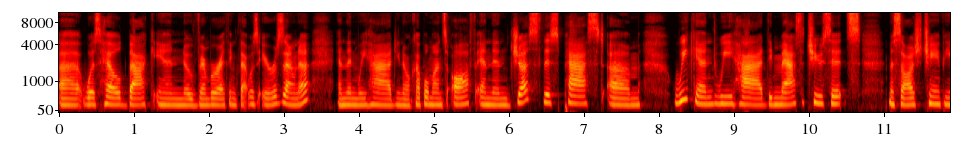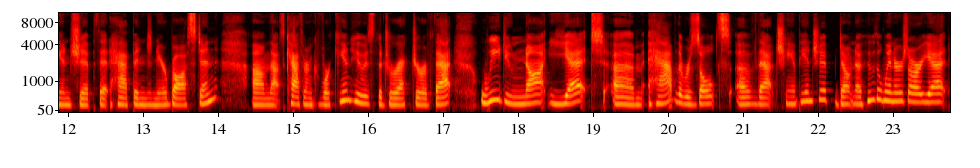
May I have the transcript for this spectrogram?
uh, was held back in November. I think that was Arizona. And then we had, you know, a couple months off. And then just this past um, weekend, we had the Massachusetts Massage Championship that happened near Boston. Um, that's Catherine Kevorkian, who is the director of that. We do not yet um, have the results of that championship. Don't know who the winners are yet,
